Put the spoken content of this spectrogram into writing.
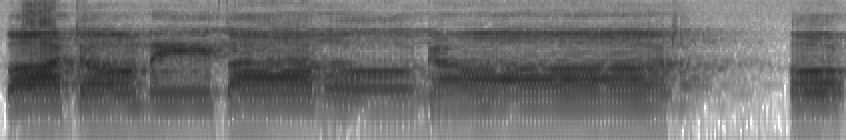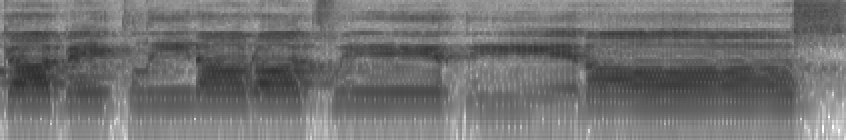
but only thou, O God. O God, make clean our hearts within us,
